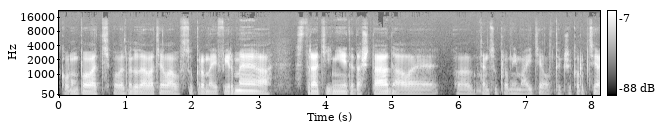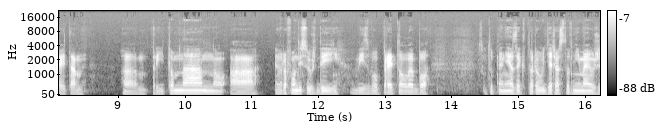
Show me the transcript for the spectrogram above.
korumpovať povedzme dodávateľa v súkromnej firme a stratí nie teda štát, ale e, ten súkromný majiteľ. Takže korupcia je tam um, prítomná. No a eurofondy sú vždy výzvou preto, lebo sú to peniaze, ktoré ľudia často vnímajú, že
